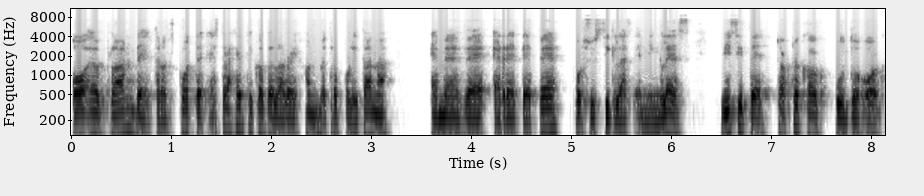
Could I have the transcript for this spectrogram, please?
o el plan de transporte estratégico de la región metropolitana, MVRTP por sus siglas en inglés, visite drcog.org.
